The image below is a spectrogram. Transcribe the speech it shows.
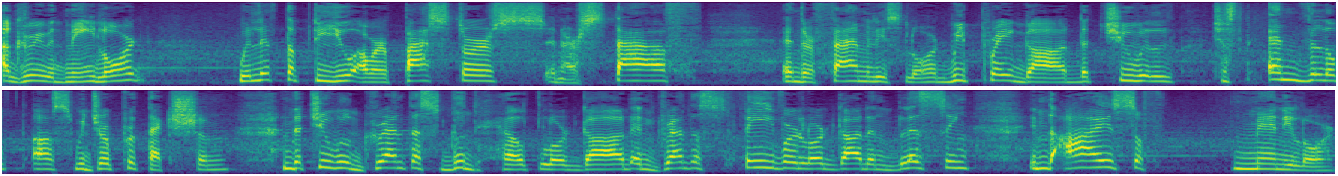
agree with me, Lord. We lift up to you our pastors and our staff and their families, Lord. We pray, God, that you will just envelop us with your protection and that you will grant us good health, Lord God, and grant us favor, Lord God, and blessing in the eyes of many, Lord.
